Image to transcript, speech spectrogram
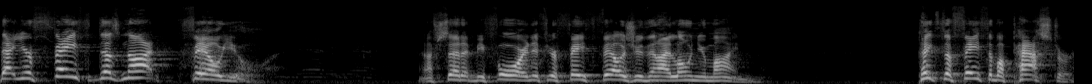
that your faith does not fail you. I've said it before, and if your faith fails you, then I loan you mine. Take the faith of a pastor.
